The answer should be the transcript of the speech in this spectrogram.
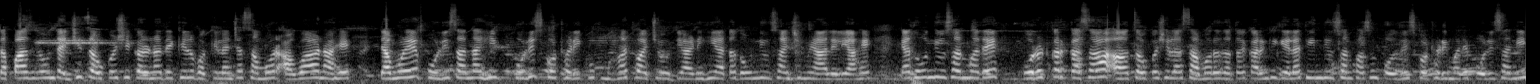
तपास घेऊन त्यांची चौकशी करणं देखील वकिलांच्या समोर आव्हान आहे. त्यामुळे पोलिसांना ही पोलीस कोठडी खूप महत्वाची होती आणि ही आता दोन दिवसांची मिळालेली आहे. या दोन दिवसांमध्ये कोरटकर कसा चौकशीला सामोरं जातोय? कारण की गेल्या तीन दिवसांपासून पोलीस कोठडीमध्ये पोलिसांनी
